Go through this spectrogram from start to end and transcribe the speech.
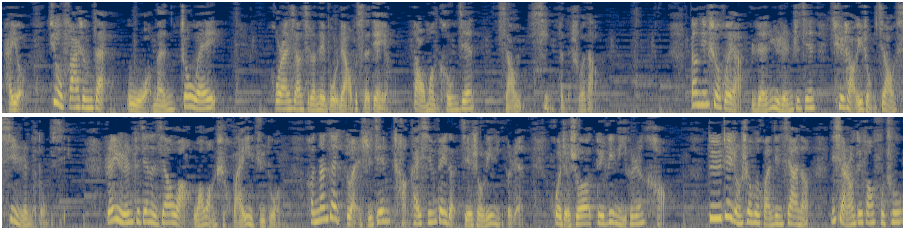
还有就发生在我们周围。忽然想起了那部了不起的电影《盗梦空间》，小雨兴奋地说道。当今社会啊，人与人之间缺少一种叫信任的东西，人与人之间的交往往往是怀疑居多，很难在短时间敞开心扉的接受另一个人，或者说对另一个人好。对于这种社会环境下呢，你想让对方付出，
